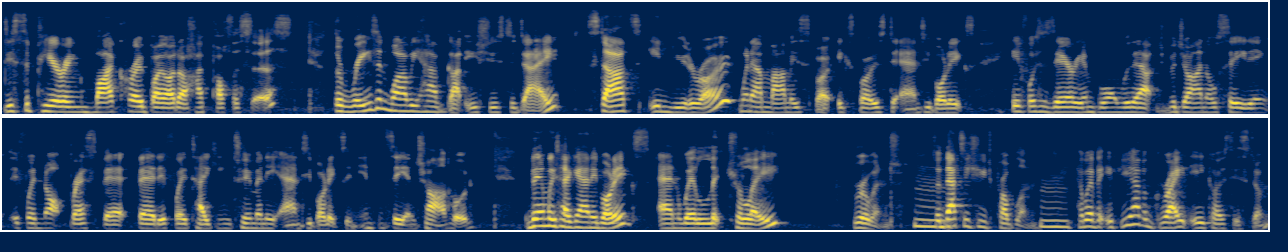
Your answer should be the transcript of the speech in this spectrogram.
disappearing microbiota hypothesis, the reason why we have gut issues today starts in utero when our mum is spo- exposed to antibiotics. If we're cesarean born without vaginal seeding, if we're not breastfed, if we're taking too many antibiotics in infancy and childhood, then we take antibiotics and we're literally ruined. Mm. So that's a huge problem. Mm. However, if you have a great ecosystem,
